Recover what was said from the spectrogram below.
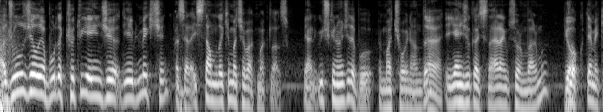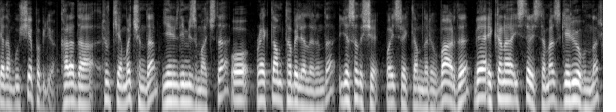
Acun Ilıcalı'ya burada kötü yayıncı diyebilmek için mesela İstanbul'daki maça bakmak lazım. Yani üç gün önce de bu maç oynandı. Evet. E, yayıncılık açısından herhangi bir sorun var mı? Yok. Yok. Demek ki adam bu işi yapabiliyor. Karadağ Türkiye maçında yenildiğimiz maçta o reklam tabelalarında yasa dışı bahis reklamları vardı ve ekrana ister istemez geliyor bunlar.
